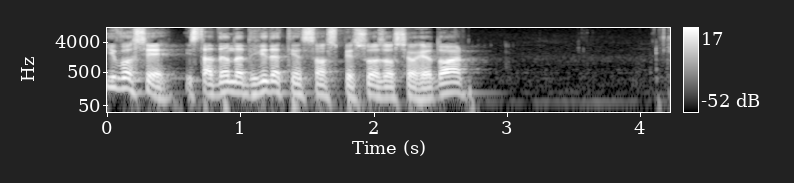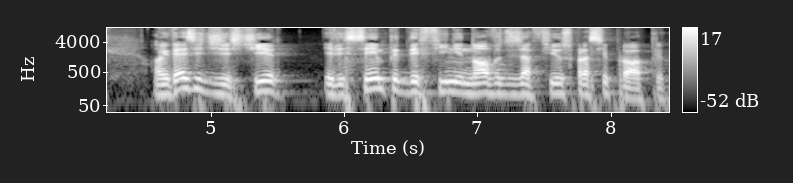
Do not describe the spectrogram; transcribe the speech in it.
E você, está dando a devida atenção às pessoas ao seu redor? Ao invés de desistir, ele sempre define novos desafios para si próprio.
